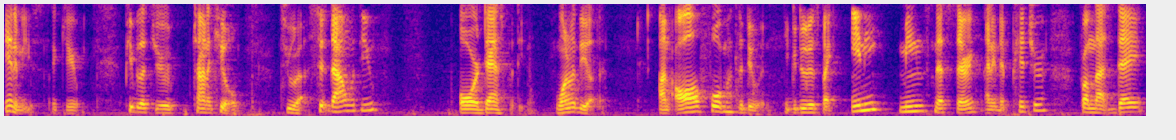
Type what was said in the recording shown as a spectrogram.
enemies, like your people that you're trying to kill, to uh, sit down with you or dance with you, one or the other. On all four of them have to do it. You can do this by any means necessary. I need a picture from that day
